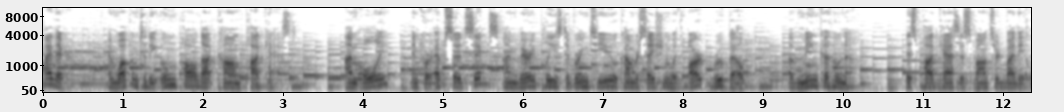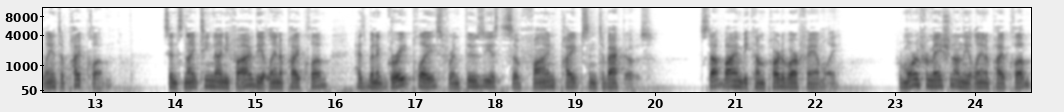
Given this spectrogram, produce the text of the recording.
Hi there, and welcome to the oompaul.com podcast. I'm Oli, and for episode 6, I'm very pleased to bring to you a conversation with Art Ruppelt of Ming Kahuna. This podcast is sponsored by the Atlanta Pipe Club. Since 1995, the Atlanta Pipe Club has been a great place for enthusiasts of fine pipes and tobaccos. Stop by and become part of our family. For more information on the Atlanta Pipe Club,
